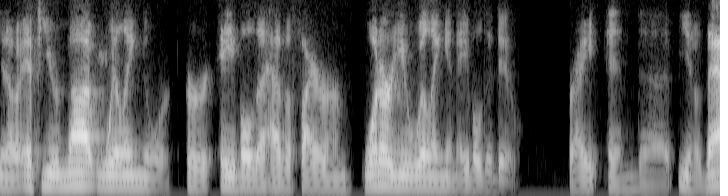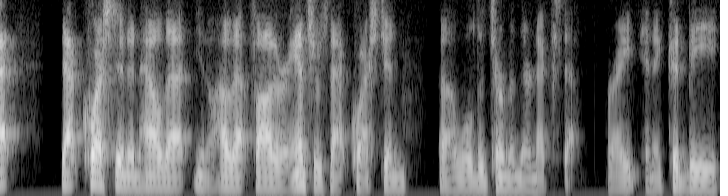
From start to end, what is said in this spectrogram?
you know if you're not willing or, or able to have a firearm what are you willing and able to do? Right? And uh, you know that that question and how that you know how that father answers that question uh, will determine their next step. Right? And it could be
